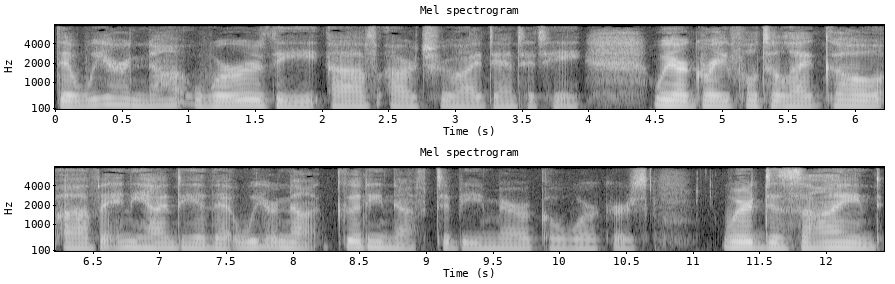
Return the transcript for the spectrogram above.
that we are not worthy of our true identity. We are grateful to let go of any idea that we are not good enough to be miracle workers. We're designed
